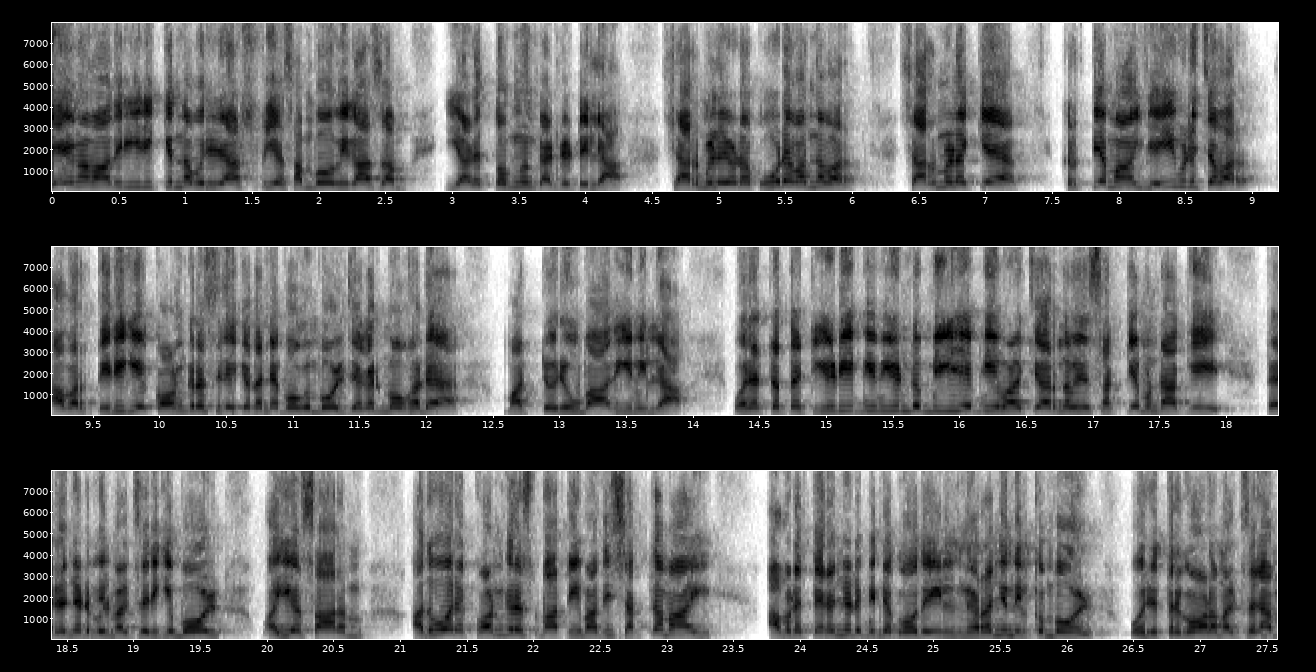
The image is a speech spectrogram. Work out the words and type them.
തേങ്ങ മാതിരി ഇരിക്കുന്ന ഒരു രാഷ്ട്രീയ സംഭവ വികാസം ഈ അടുത്തൊന്നും കണ്ടിട്ടില്ല. ശർമിളയുടെ കൂടെ വന്നവർ ശർമിളയ്ക്ക് കൃത്യമായി ജയ് വിളിച്ചവർ അവർ തിരികെ കോൺഗ്രസിലേക്ക് തന്നെ പോകുമ്പോൾ ജഗൻമോഹന് മറ്റൊരു ഉപാധിയുമില്ല. ഒരറ്റത്തെ ടി ഡി പി വീണ്ടും ബി ജെ പിയുമായി ചേർന്ന് ഒരു സഖ്യമുണ്ടാക്കി തെരഞ്ഞെടുപ്പിൽ മത്സരിക്കുമ്പോൾ വൈ എസ് ആറും അതുപോലെ കോൺഗ്രസ് പാർട്ടിയും അതിശക്തമായി അവിടെ തെരഞ്ഞെടുപ്പിന്റെ ഗോതയിൽ നിറഞ്ഞു നിൽക്കുമ്പോൾ ഒരു ത്രികോണ മത്സരം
